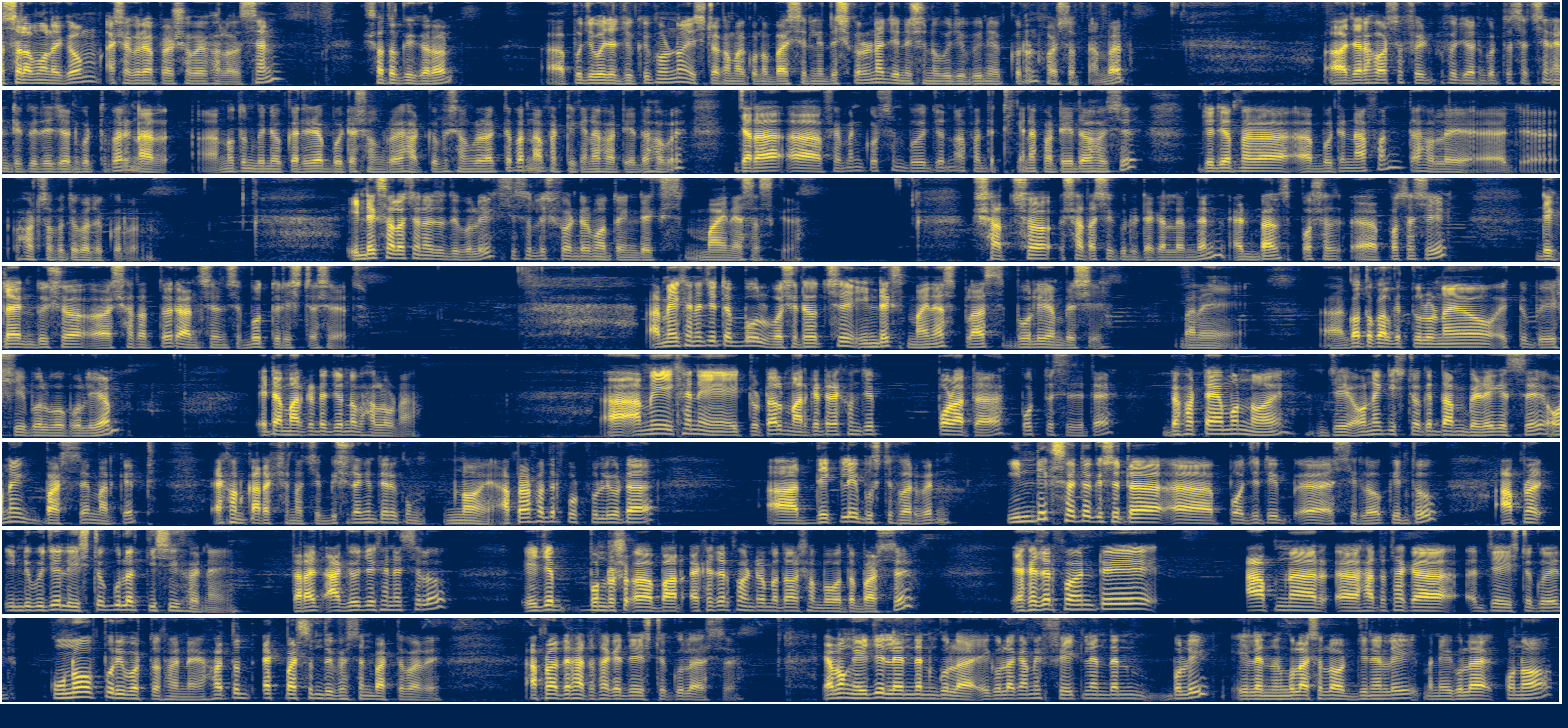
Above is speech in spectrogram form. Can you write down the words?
আসসালামু আলাইকুম। আশা করি আপনারা সবাই ভালো আছেন। সতর্কীকরণ পুঁজিবাজার ঝুঁকিপূর্ণ স্টক আমার কোনো বাইসেল নির্দেশ করে না, জেনে শুনে বুঝে বিনিয়োগ করুন হোয়াটসঅ্যাপ নাম্বার যারা হোয়াটসঅ্যাপ ফেড গ্রুপে জয়েন করতে চাচ্ছেন এনটিপিতে জয়েন করতে পারেন, আর নতুন বিনিয়োগকারীরা বইটা সংগ্রহে হার্ড কপি সংগ্রহ রাখতে পারেন, আপনার ঠিকানা পাঠিয়ে দেওয়া হবে। যারা পেমেন্ট করছেন বইয়ের জন্য, আপনাদের ঠিকানা পাঠিয়ে দেওয়া হয়েছে। যদি আপনারা বইটা না পান, তাহলে হোয়াটসঅ্যাপে যোগাযোগ করবেন। ইন্ডেক্স আলোচনা যদি বলি, ছেচল্লিশ পয়েন্টের মতো ইন্ডেক্স মাইনাস আজকে। সাতশো সাতাশি কোটি টাকার লেনদেন অ্যাডভান্স পঁচাশি ডিক্লাইন দুইশো সাতাত্তর আনচেঞ্জ বত্রিশটা শেয়ার আমি এখানে যেটা বলব সেটা হচ্ছে ইন্ডেক্স মাইনাস প্লাস ভলিউম বেশি। মানে আহ, গতকালকের তুলনায়ও একটু বেশি বলব ভলিউম এটা মার্কেটের জন্য ভালো না। আমি এখানে এই টোটাল মার্কেটের এখন যে পড়াটা পড়তেছে যেটা ব্যাপারটা এমন নয় যে অনেক স্টকের দাম বেড়ে গেছে অনেক বাড়ছে মার্কেট এখন কারেকশন হচ্ছে। বিষয়টা কিন্তু এরকম নয়। আপনার আপনাদের পোর্টফোলিওটা দেখলেই বুঝতে পারবেন। ইন্ডেক্স হয়তো কিছুটা পজিটিভ ছিল, কিন্তু আপনার ইন্ডিভিজুয়াল স্টকগুলোর কিছুই হয় নাই। তারা আগেও যেখানে ছিল, এই যে পনেরোশো বার, এক হাজার পয়েন্টের মতো সম্ভবত বাড়ছে। এক হাজার পয়েন্টে আপনার হাতে থাকা যে স্টকগুলো কোনো পরিবর্তন হয় না হয়তো এক পার্সেন্ট দুই পার্সেন্ট বাড়তে পারে। আপনাদের হাতে থাকা যে স্টকগুলো আছে। এবং এই যে লেনদেনগুলো, এগুলোকে আমি ফেক লেনদেন বলি। এই লেনদেনগুলো আসলে অরিজিনালি মানে এগুলা কোনো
